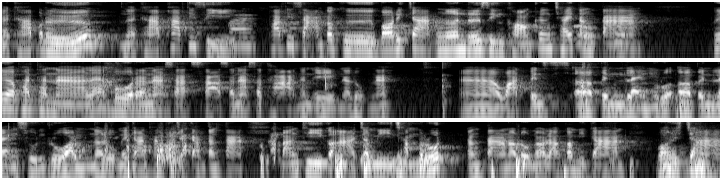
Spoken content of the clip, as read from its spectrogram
นะครับ หรือนะครับภาพที่สี่ ภาพที่สามก็คือบริจาคเงินหรือสิ่งของเครื่องใช้ต่างๆ เพื่อพัฒนาและบูรณะศาาสนสถานนั่นเองนะลูกนะวัดเป็นเป็นแหล่งเป็นแหล่งศูนย์รวมนะลูกในการทำกิจกรรมต่างๆ บางทีก็อาจจะมีชำรุดต่างๆนะลูกแล้วก็มีการบริจาค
